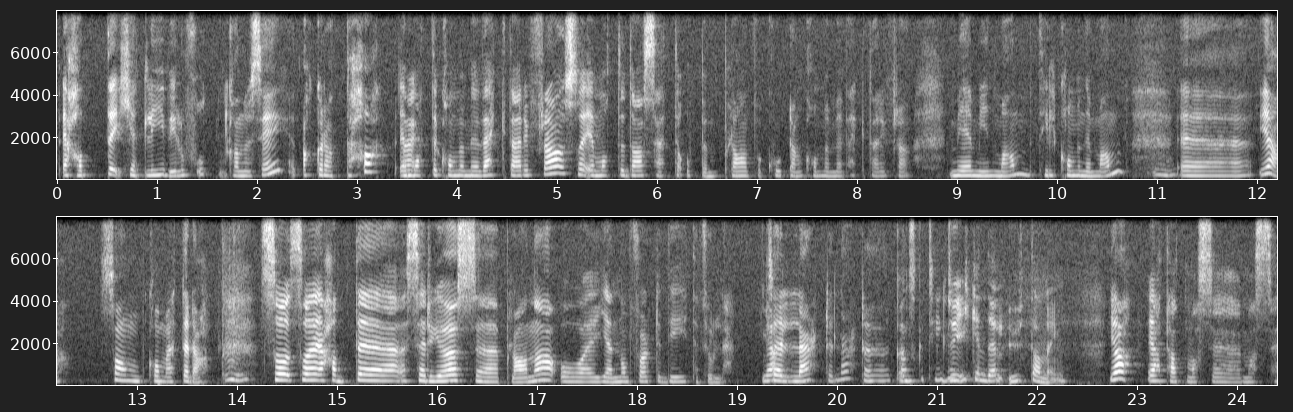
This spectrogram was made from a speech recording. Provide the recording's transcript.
jeg hadde ikke et liv i Lofoten, kan du si, akkurat da. Jeg Nei. måtte komme meg vekk derifra, så jeg måtte da sette opp en plan for hvordan komme meg vekk derifra med min mann, tilkommende mann. Eh, ja, som kom etter, da. Så, så jeg hadde seriøse planer, og jeg gjennomførte de til fulle. Ja. Så jeg lærte, lærte ganske Du gikk en del utdanning. Ja, jeg har tatt masse, masse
